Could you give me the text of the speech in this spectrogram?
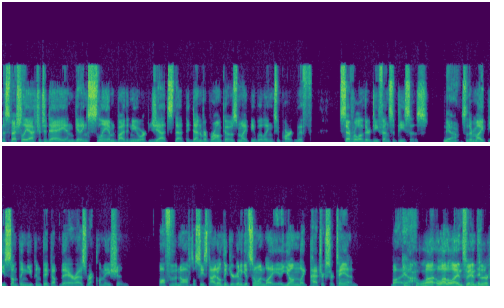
especially after today and getting slammed by the New York Jets, that the Denver Broncos might be willing to part with several of their defensive pieces. Yeah. So there might be something you can pick up there as reclamation off of an awful season. I don't think you're going to get someone like a young like Patrick Surtain, but yeah, a lot, a lot of Lions fans are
